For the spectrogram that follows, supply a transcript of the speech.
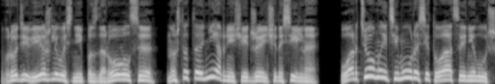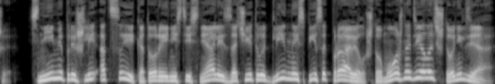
Вроде вежливо с ней поздоровался, но что-то нервничает женщина сильно. У Артема и Тимура ситуация не лучше. С ними пришли отцы, которые не стеснялись зачитывать длинный список правил, что можно делать, что нельзя.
